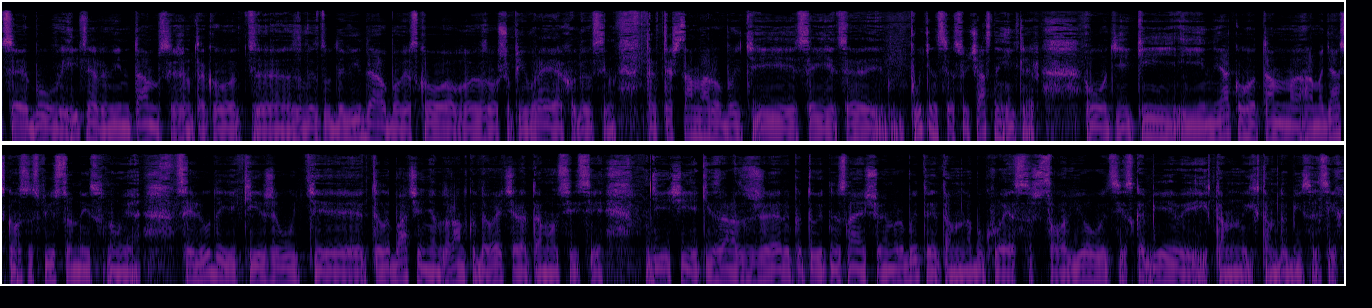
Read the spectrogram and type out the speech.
це був Гітлер, він там, скажімо так, от е, звезду Давіда обов'язково обов'язково, щоб єврея ходив всім. Так те ж саме робить і це, це Путін, це сучасний Гітлер, от який і ніякого там громадянського суспільства не існує. Це люди, які живуть е, телебаченням зранку до вечора. Там усі ці діячі, які зараз вже репетують, не знають, що їм робити. Там на букву С Соловйови, ці Скабєєви, їх там їх там до біса цих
